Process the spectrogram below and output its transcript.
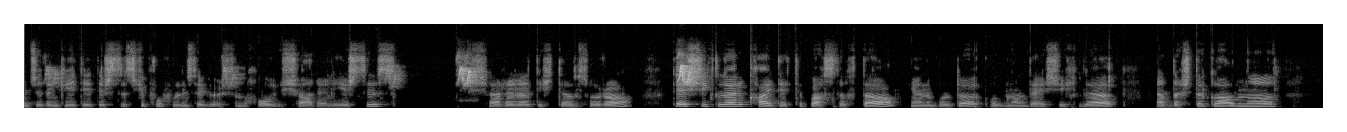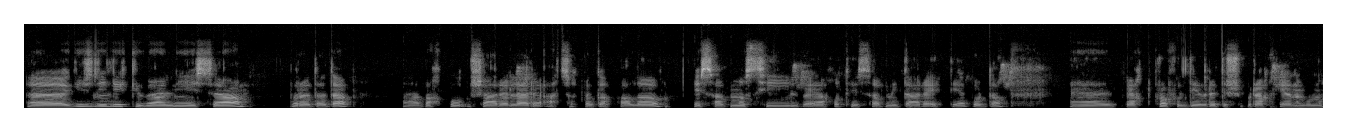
öncədən qeyd edirsiniz ki, profilinizə görsün. Bax, o işarələyirsiniz. İşarələdikdən sonra dəyişiklikləri qayd etib basdıqda, yəni burada olunan dəyişikliklər yaddaşda qalınır. Ə, gizlilik, güvənlik isə burada da ə, bax bu işarələri açıq və qapalı hesabımı sil və yaxud hesabımı idarə et deyə buradan və yaxud profil devrə dışı burax, yəni bunu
